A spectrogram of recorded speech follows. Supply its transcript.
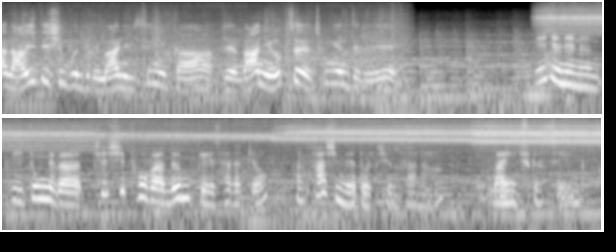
다 나이 드신 분들이 많이 있으니까 이제 많이 없어요 청년들이. 예전에는 이 동네가 70호가 넘게 살았죠. 한 40몇 호 지금 사나. 많이 줄었어요.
